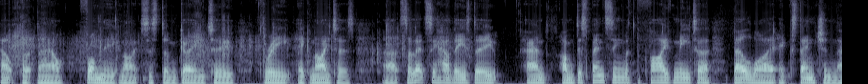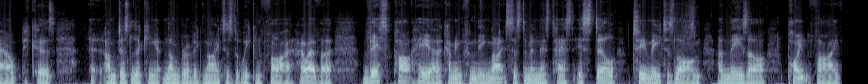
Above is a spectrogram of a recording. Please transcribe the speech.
output now from the Ignite system going to three igniters. Uh, so let's see how these do. And I'm dispensing with the five meter bell wire extension now because I'm just looking at number of igniters that we can fire. However, this part here coming from the Ignite system in this test is still two meters long and these are 0.5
